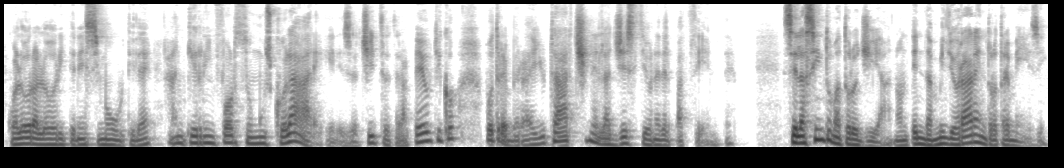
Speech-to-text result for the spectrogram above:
Qualora lo ritenessimo utile, anche il rinforzo muscolare e l'esercizio terapeutico potrebbero aiutarci nella gestione del paziente. Se la sintomatologia non tende a migliorare entro tre mesi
